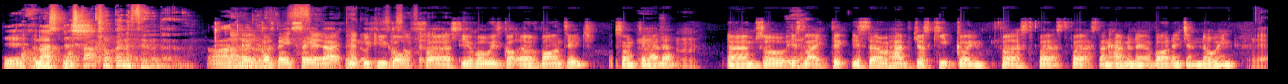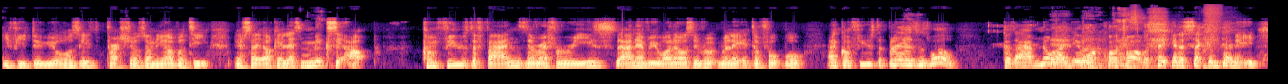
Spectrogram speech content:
Yeah, What's, what's madness. the actual benefit of that? I don't. Because they say Fairer that if you go something like first, you've always got an advantage or something like that. Mm. Um, so it's like the, instead of have just keep going first, first, first, and having the advantage and knowing Yeah. if you do yours, it pressures on the other team. They say, okay, let's mix it up, confuse the fans, the referees, and everyone else related to football, and confuse the players as well. Because I have no Yeah, idea but- what Courtois was taking a second penalty.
